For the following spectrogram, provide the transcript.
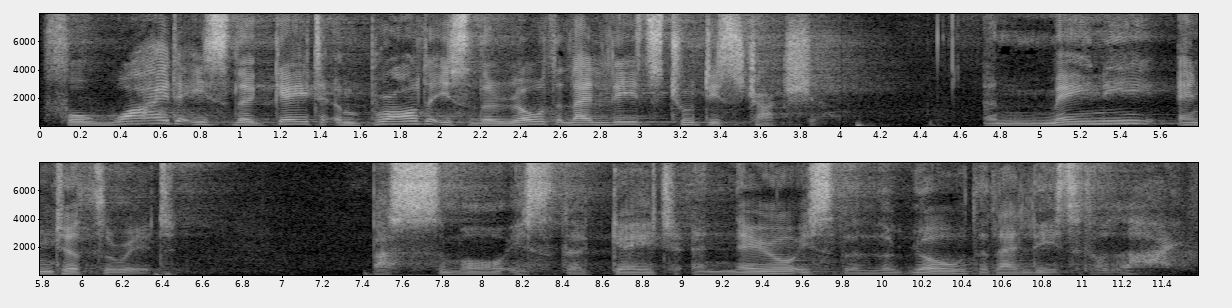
For wide is the gate and broad is the road that leads to destruction, and many enter through it. But small is the gate and narrow is the road that leads to life,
